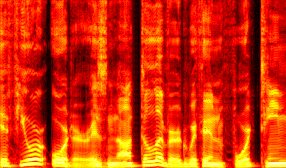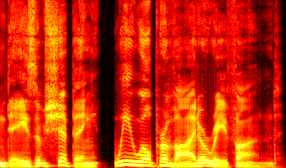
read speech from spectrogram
If your order is not delivered within 14 days of shipping, we will provide a refund.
